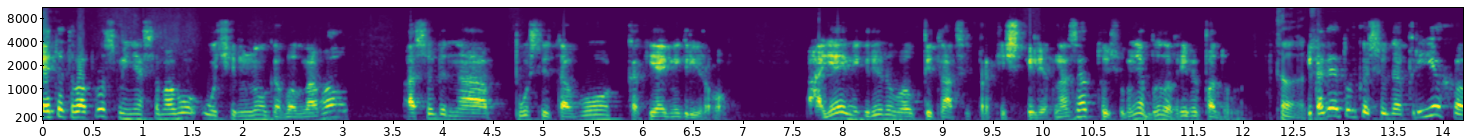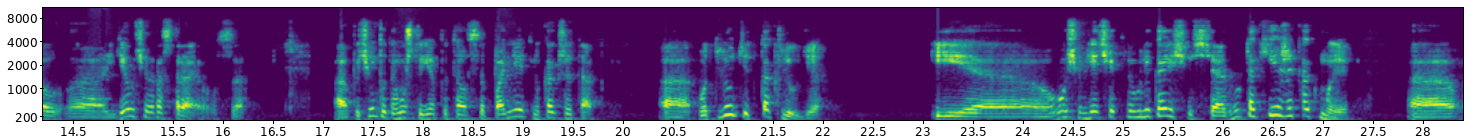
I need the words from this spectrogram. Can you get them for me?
этот вопрос меня самого очень много волновал, особенно после того, как я эмигрировал. А я эмигрировал 15 практически лет назад, то есть у меня было время подумать. Так. И когда я только сюда приехал, э, я очень расстраивался. А почему? Потому что я пытался понять, ну как же так? А, вот люди как люди. И, э, в общем, я человек не увлекающийся, ну такие же, как мы. А,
